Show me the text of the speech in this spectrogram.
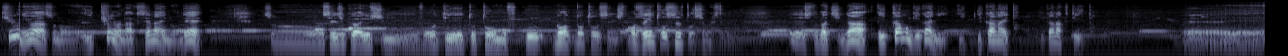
急にはその一挙にはなくせないのでその政治家よし48党も副のの当選してもう全員当選するとおっしゃいましたけど人たちが一回も議会に行かないと。行かなくていいと。え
